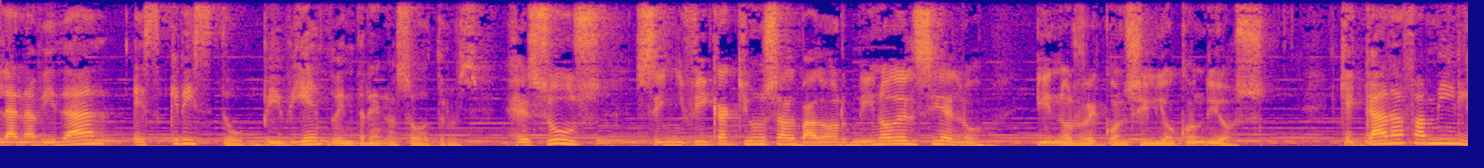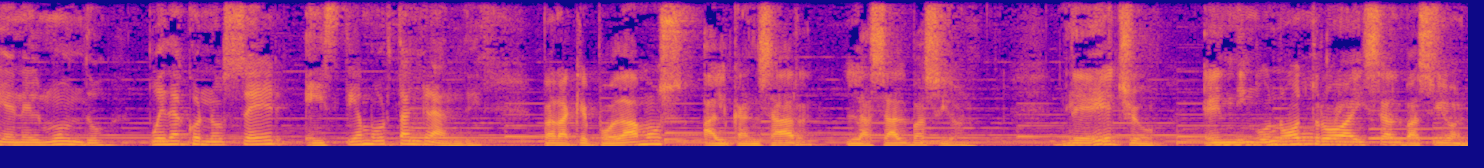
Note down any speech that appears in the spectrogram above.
La Navidad es Cristo viviendo entre nosotros. Jesús significa que un Salvador vino del cielo y nos reconcilió con Dios que cada familia en el mundo pueda conocer este amor tan grande. Para que podamos alcanzar la salvación. De hecho, en ningún otro hay salvación,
